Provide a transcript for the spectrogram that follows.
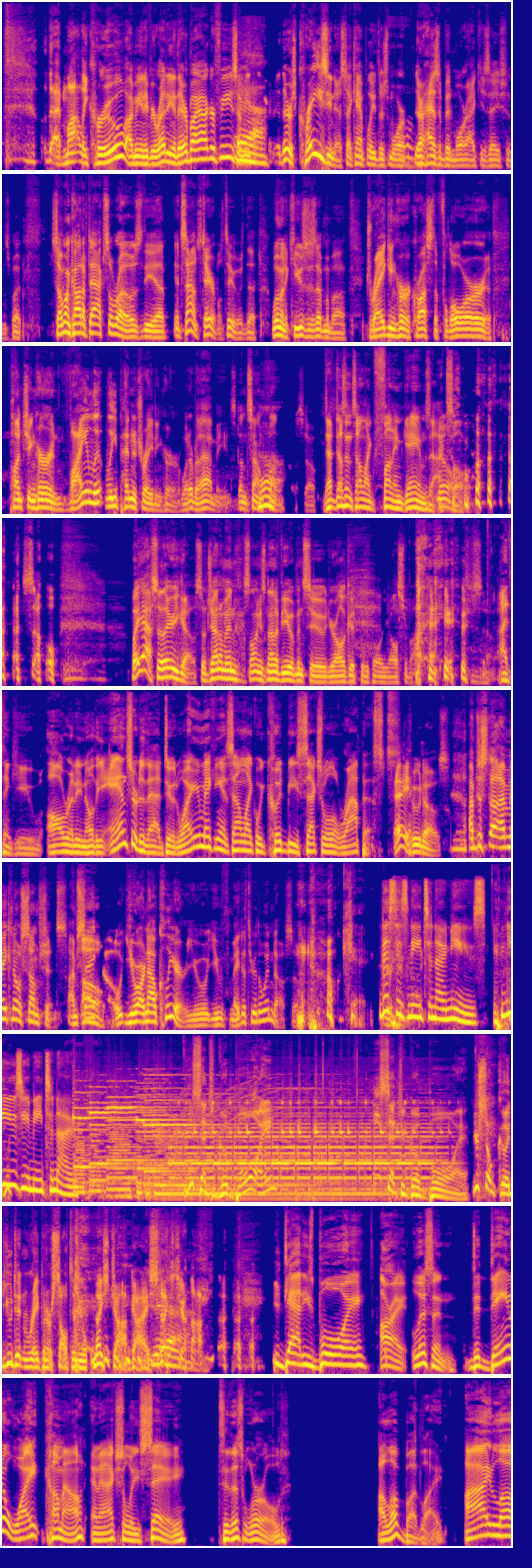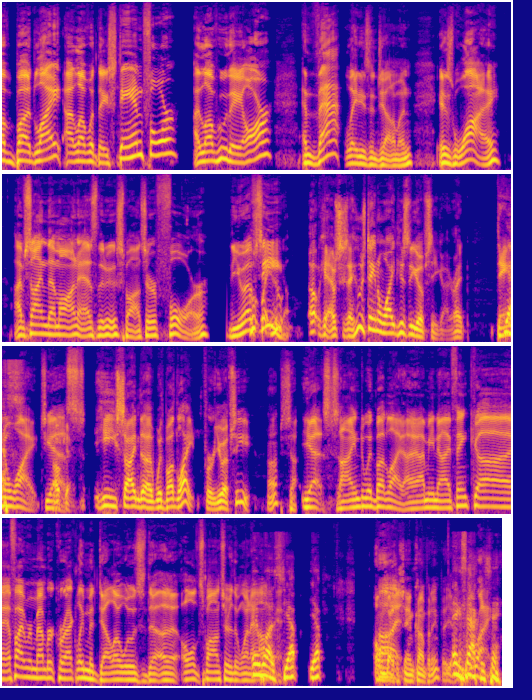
that Motley Crue, I mean, if you read any of their biographies, I Yeah. mean, there's craziness. I can't believe there's more. There hasn't been more accusations, but someone caught up to Axl Rose. The, uh, it sounds terrible too. The woman accuses him of uh, dragging her across the floor, punching her and violently penetrating her, whatever that means. Doesn't sound Yeah. fun. So, That doesn't sound like fun and games, no. Axl. so, but yeah, so there you go. So, gentlemen, as long as none of you have been sued, you're all good people. You all survive. so. I think you already know the answer to that, dude. Why are you making it sound like we could be sexual rapists? Hey, who knows? I'm just uh, I make no assumptions. I'm saying Oh. though, you are now clear. You you've made it through the window. So Okay. This is Need to Know News. News you need to know. He's such a good boy. He's such a good boy. you're so good. You didn't rape and assault anyone. Nice job, guys. Nice job. You daddy's boy. All right, listen. Did Dana White come out and actually say to this world, I love Bud Light. I love Bud Light. I love what they stand for. I love who they are. And that, ladies and gentlemen, is why I've signed them on as the new sponsor for the UFC. wait, who- Okay, I was gonna say who's Dana White? He's the UFC guy, right? Dana Yes. White. Yes. He signed uh, with Bud Light for UFC. Huh? So, yes, signed with Bud Light. I, I mean, I think uh, if I remember correctly, Modelo was the uh, old sponsor that went it out. It was. Yep, yep, Owned by Uh, the same company, but yeah. exactly. Right.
